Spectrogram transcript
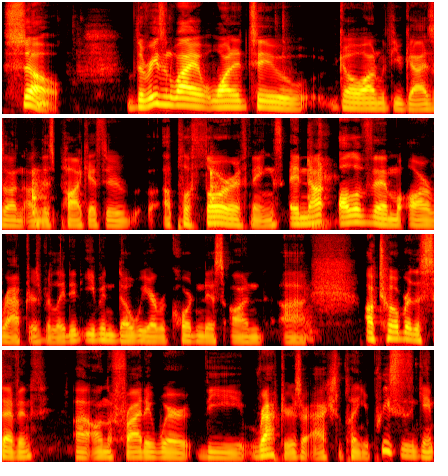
so the reason why I wanted to go on with you guys on on this podcast, there are a plethora of things, and not all of them are Raptors related. Even though we are recording this on uh, October the seventh. Uh, on the Friday, where the Raptors are actually playing a preseason game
